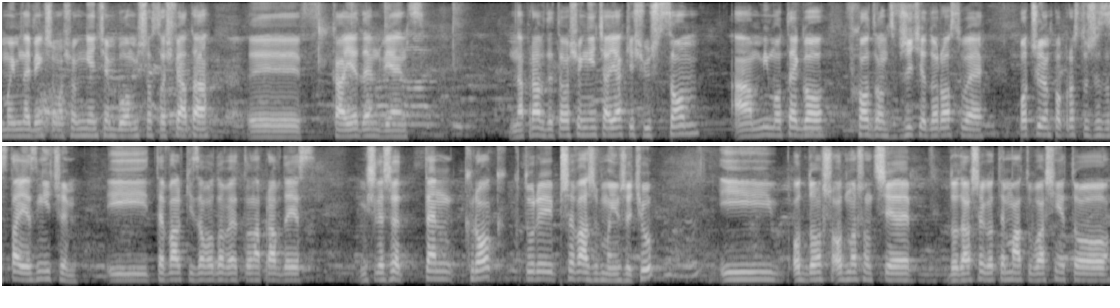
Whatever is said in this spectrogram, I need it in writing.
moim największym osiągnięciem było Mistrzostwo Świata w K1, więc naprawdę te osiągnięcia jakieś już są, a mimo tego wchodząc w życie dorosłe poczułem po prostu, że zostaję z niczym. I te walki zawodowe to naprawdę jest myślę, że ten krok, który przeważy w moim życiu. I odnos odnosząc się do dalszego tematu właśnie to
